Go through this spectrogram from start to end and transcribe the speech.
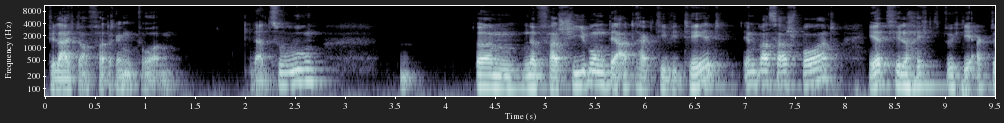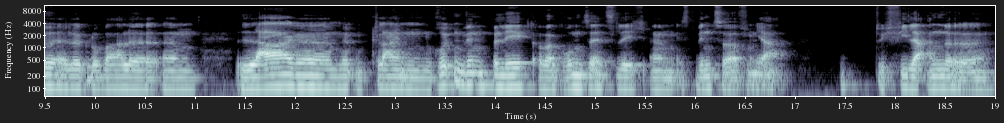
vielleicht auch verdrängt wurden. Dazu ähm, eine Verschiebung der Attraktivität im Wassersport. Jetzt vielleicht durch die aktuelle globale ähm, Lage mit einem kleinen Rückenwind belegt, aber grundsätzlich ähm, ist Windsurfen ja durch viele andere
